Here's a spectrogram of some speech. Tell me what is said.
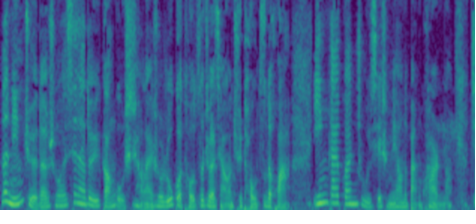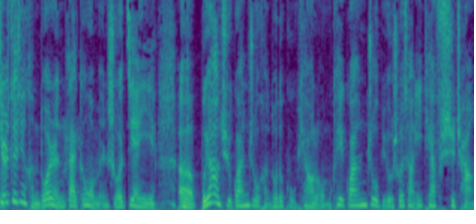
那您觉得说，现在对于港股市场来说，如果投资者想要去投资的话，应该关注一些什么样的板块呢？其实最近很多人在跟我们说，建议呃不要去关注很多的股票了，我们可以关注，比如说像 ETF 市场、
